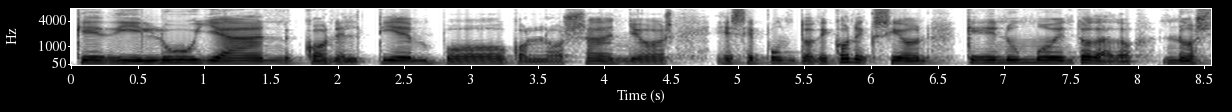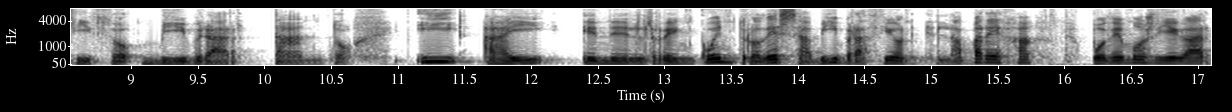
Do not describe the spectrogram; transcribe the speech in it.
que diluyan con el tiempo, con los años, ese punto de conexión que en un momento dado nos hizo vibrar tanto. Y ahí, en el reencuentro de esa vibración en la pareja, podemos llegar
